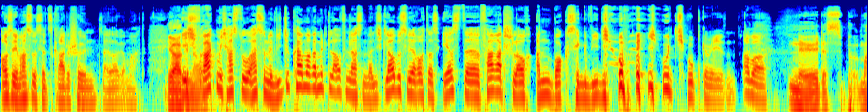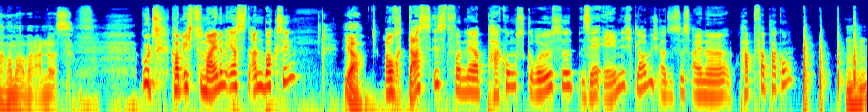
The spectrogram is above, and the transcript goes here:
außerdem hast du es jetzt gerade schön selber gemacht. Ja, Ich genau. frage mich, hast du, hast du eine Videokamera mitlaufen lassen? Weil ich glaube, es wäre auch das erste Fahrradschlauch-Unboxing-Video bei YouTube gewesen. Aber Nee, das machen wir mal wann anders. gut, komme ich zu meinem ersten Unboxing. Ja, Auch das ist von der Packungsgröße sehr ähnlich, glaube ich. Also es ist eine Pappverpackung. mhm.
